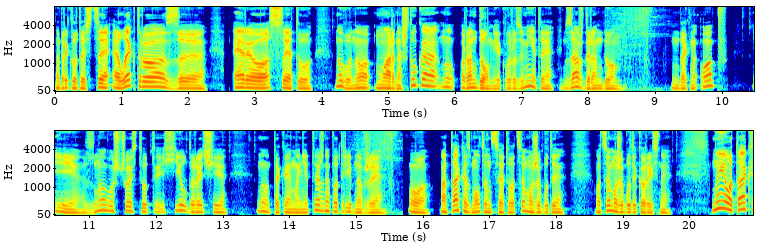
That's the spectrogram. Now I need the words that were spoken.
Наприклад, ось це електро з Ереосету. Ну, воно марна штука, ну, рандом, як ви розумієте, завжди рандом. Так, ми оп. І знову щось тут. Хіл, до речі, ну, таке мені теж не потрібно вже. О, атака з Set. Оце може бути, оце може бути корисне. Ну і отак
